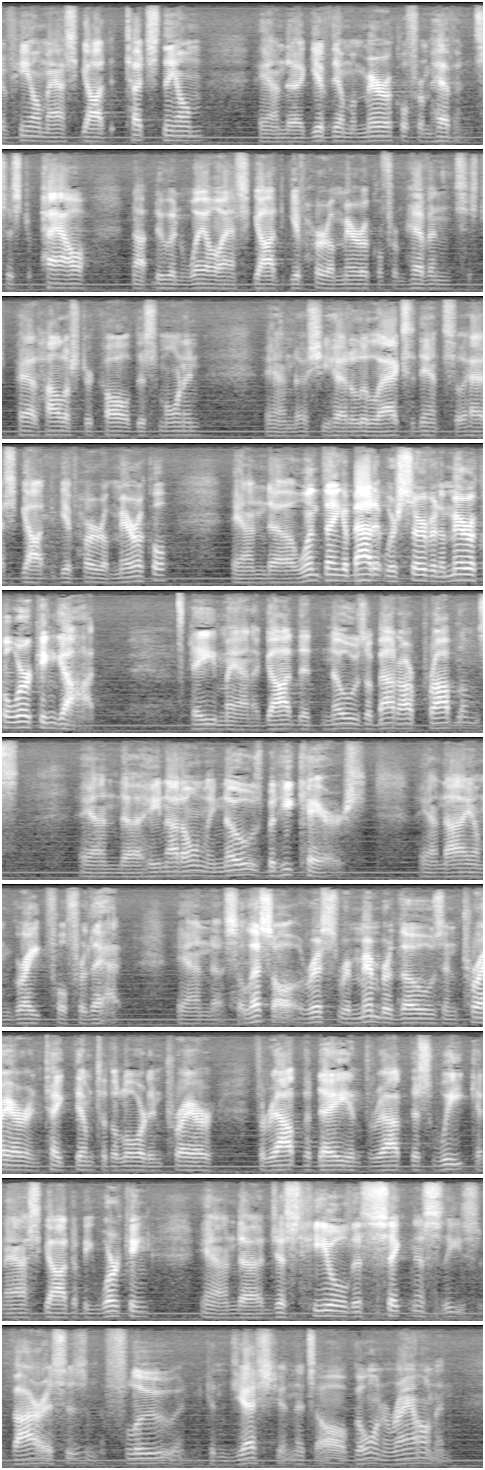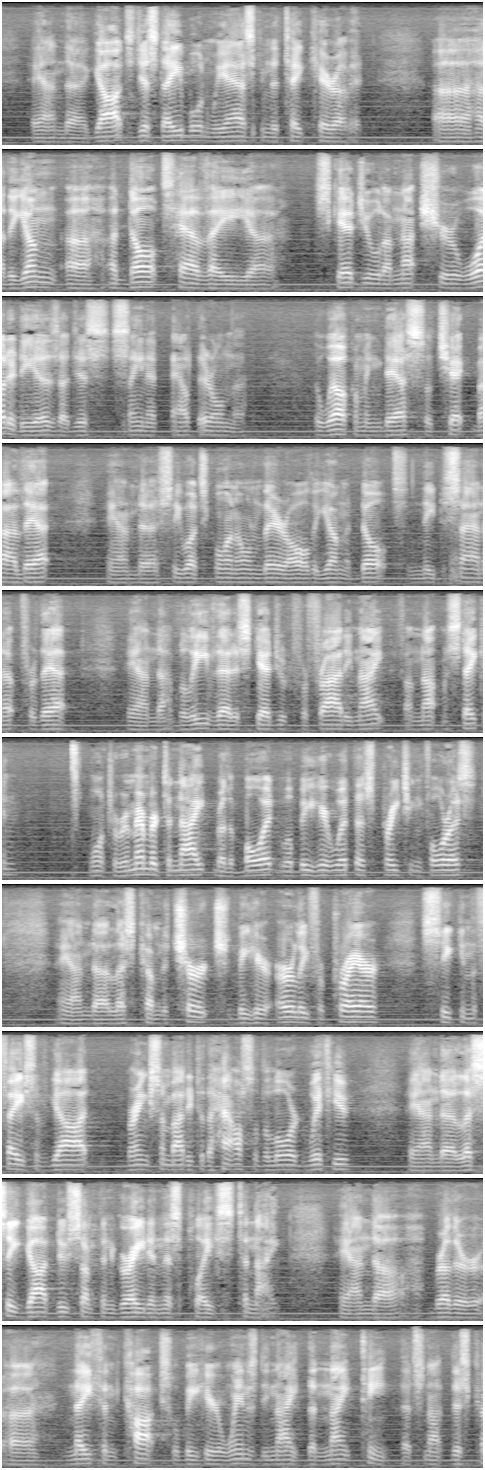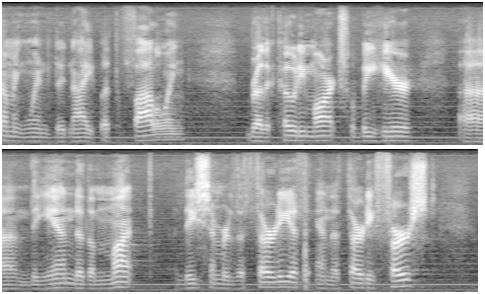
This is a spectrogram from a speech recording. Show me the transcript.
of Him. Ask God to touch them and uh, give them a miracle from heaven. Sister Powell, not doing well. Ask God to give her a miracle from heaven. Sister Pat Hollister called this morning, and uh, she had a little accident, so ask God to give her a miracle. And uh, one thing about it, we're serving a miracle working God. Amen. A God that knows about our problems. And uh, He not only knows, but He cares. And I am grateful for that. And uh, so let's all let's remember those in prayer and take them to the Lord in prayer throughout the day and throughout this week and ask God to be working and uh, just heal this sickness, these viruses and the flu and congestion that's all going around, and and uh, God's just able, and we ask Him to take care of it. Uh, the young uh, adults have a uh, scheduled. I'm not sure what it is. I just seen it out there on the the welcoming desk, so check by that and uh, see what's going on there. All the young adults need to sign up for that. And I believe that is scheduled for Friday night, if I'm not mistaken want to remember tonight, Brother Boyd will be here with us preaching for us. And uh, let's come to church, be here early for prayer, seeking the face of God. Bring somebody to the house of the Lord with you. And uh, let's see God do something great in this place tonight. And uh, Brother uh, Nathan Cox will be here Wednesday night, the 19th. That's not this coming Wednesday night, but the following. Brother Cody Marks will be here uh, the end of the month December the 30th and the 31st.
